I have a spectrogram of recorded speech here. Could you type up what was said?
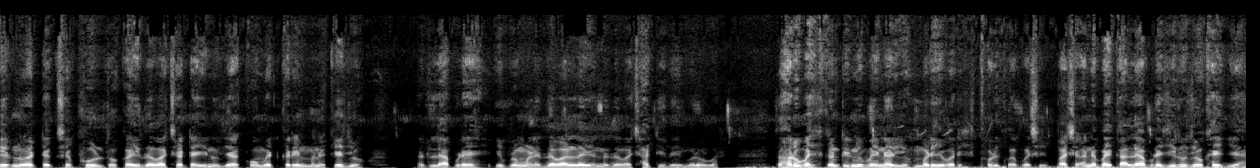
ઈરનો એટેક છે ફૂલ તો કઈ દવા છટાઈ એનું જરા કોમેન્ટ કરીને મને કહેજો. એટલે આપણે એ પ્રમાણે દવા લઈ અને દવા છાંટી દઈએ બરાબર? તો સારું ભાઈ કન્ટિન્યુ બન્યા રહ્યો. મળીએ વળી થોડીક વાર પછી પાછા. અને ભાઈ, કાલે આપણે જીરું જોખાઈ ગયા.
